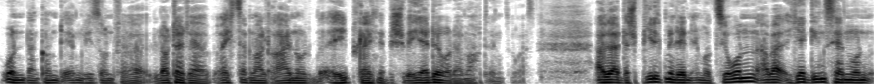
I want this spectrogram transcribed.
Und dann kommt irgendwie so ein verlotterter Rechtsanwalt rein und erhebt gleich eine Beschwerde oder macht irgend sowas. Also das spielt mit den Emotionen, aber hier ging's ja nun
